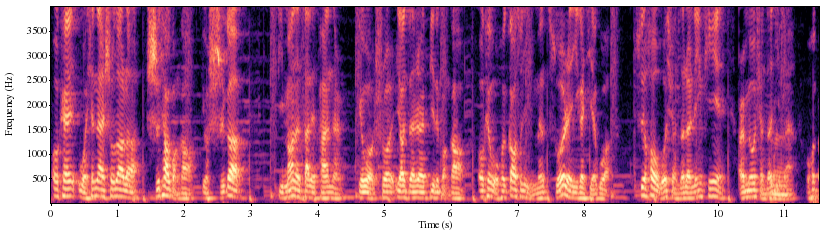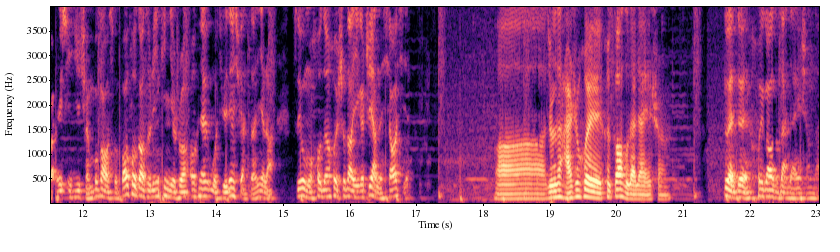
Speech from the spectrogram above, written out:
，OK，我现在收到了十条广告，有十个 demand side partner 给我说要在这儿 bid 的广告，OK，我会告诉你们所有人一个结果。最后我选择了 LinkedIn，而没有选择你们，我会把这个信息全部告诉，包括告诉 LinkedIn，就说 OK，我决定选择你了，所以我们后端会收到一个这样的消息。啊，就是他还是会会告诉大家一声。对对，会告诉大家一声的。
